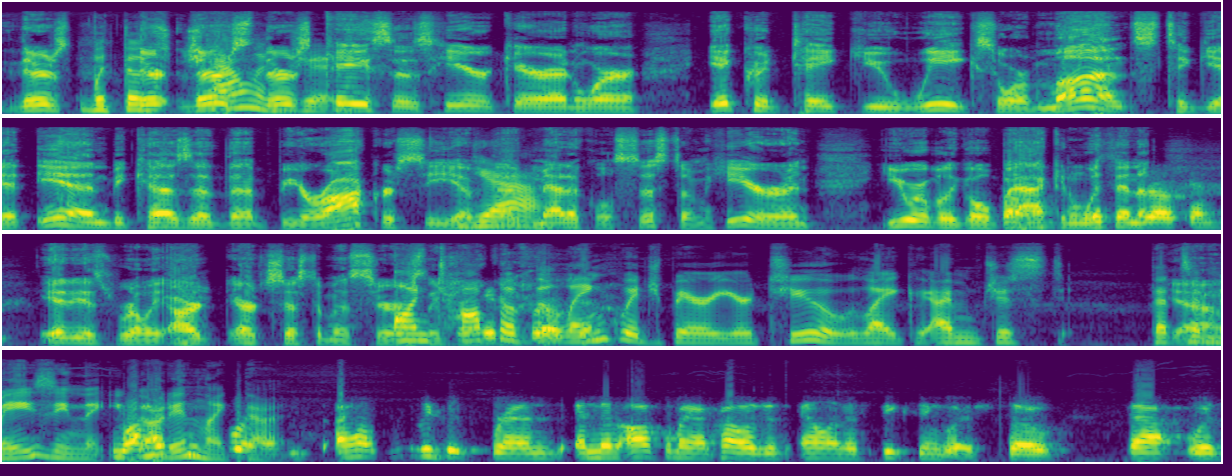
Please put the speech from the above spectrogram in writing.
There's With those there, there's there's cases here, Karen, where it could take you weeks or months to get in because of the bureaucracy of Yeah. the medical system here, and you were able to go back and within a, broken. it is really our our system is seriously on top broken. of the language barrier too. Like I'm just, that's Yeah. amazing that you Well, got in two like that. I have really good friends, and then also my oncologist, Elena, speaks English, so that was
